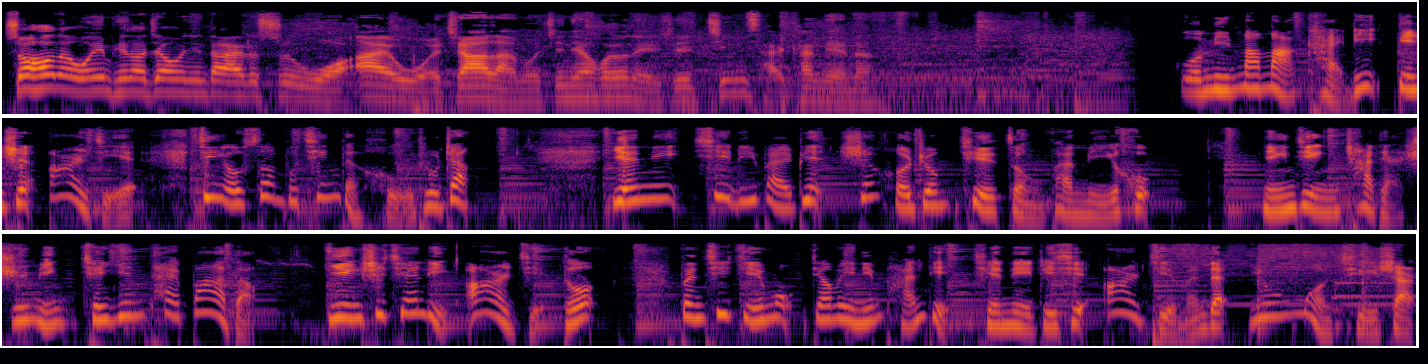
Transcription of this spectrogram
稍后呢，文艺频道将为您带来的是我爱我家栏目，今天会有哪些精彩看点呢？国民妈妈凯莉变身二姐，竟有算不清的糊涂账。闫妮戏里百变，生活中却总犯迷糊。宁静差点失明，却因太霸道。影视圈里二姐多，本期节目将为您盘点圈内这些二姐们的幽默趣事儿。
